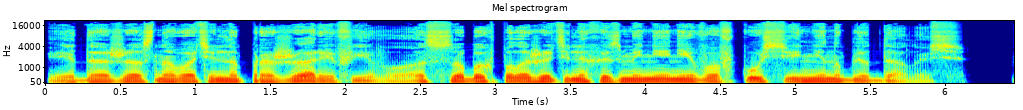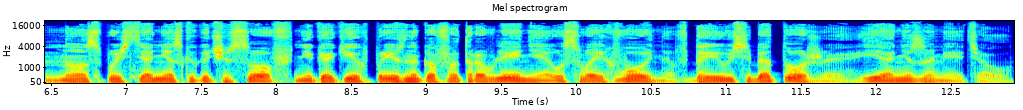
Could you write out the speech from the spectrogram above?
И даже основательно прожарив его, особых положительных изменений во вкусе не наблюдалось. Но спустя несколько часов никаких признаков отравления у своих воинов, да и у себя тоже, я не заметил.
